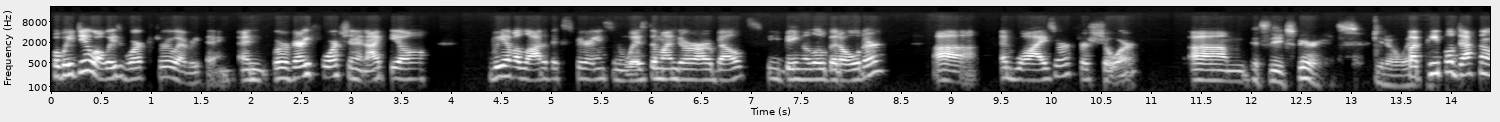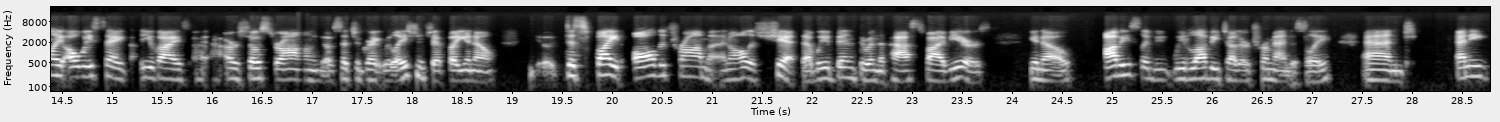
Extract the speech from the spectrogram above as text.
But we do always work through everything, and we're very fortunate. I feel we have a lot of experience and wisdom under our belts, being a little bit older uh, and wiser for sure um it's the experience you know like, but people definitely always say you guys are so strong you have such a great relationship but you know despite all the trauma and all the shit that we've been through in the past five years you know obviously we, we love each other tremendously. And any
